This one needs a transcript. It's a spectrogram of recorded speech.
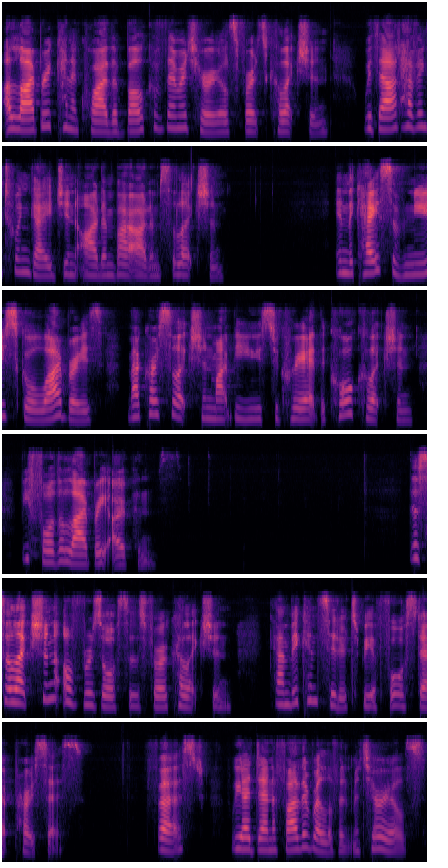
a library can acquire the bulk of their materials for its collection without having to engage in item-by-item selection. In the case of new school libraries, macro selection might be used to create the core collection before the library opens. The selection of resources for a collection can be considered to be a four-step process. First, we identify the relevant materials.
